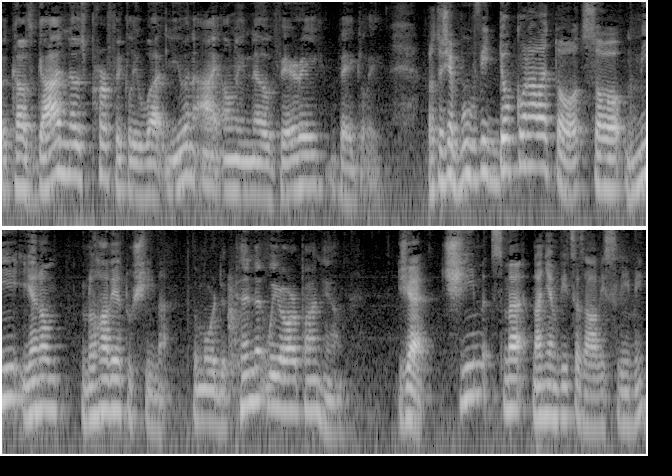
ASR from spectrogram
Because God knows perfectly what you and I only know very vaguely. Protože Bůh ví dokonale to, co my jenom mlhavě tušíme. The more dependent we are upon him, Že čím jsme na něm více závislými,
